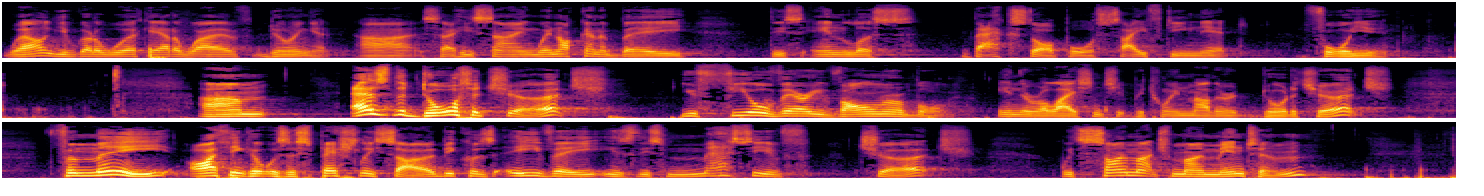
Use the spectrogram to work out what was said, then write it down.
well, you've got to work out a way of doing it. Uh, so he's saying we're not going to be this endless backstop or safety net for you. Um, as the daughter church, you feel very vulnerable in the relationship between mother and daughter church. For me, I think it was especially so because EV is this massive church with so much momentum,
